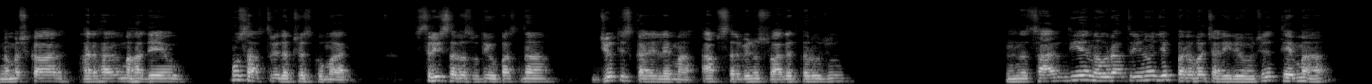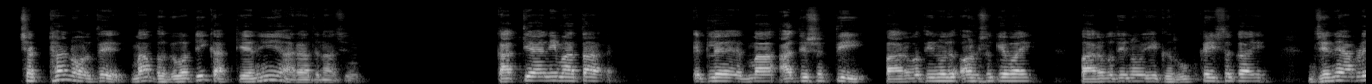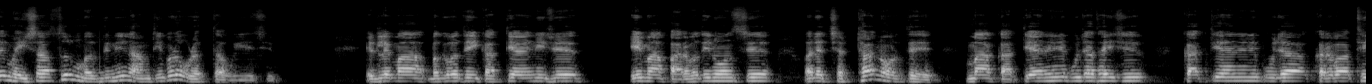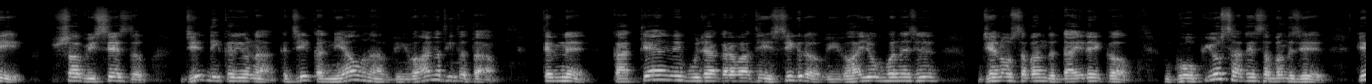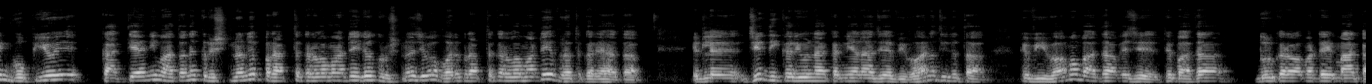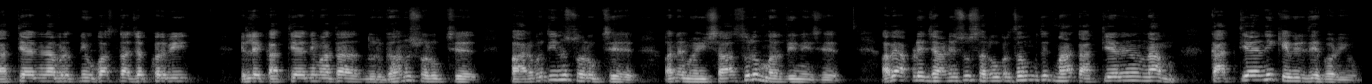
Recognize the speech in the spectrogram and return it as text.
નમસ્કાર, હર હર મહાદેવ. હું શાસ્ત્રી દક્ષેશ કુમાર. શ્રી સરસ્વતી ઉપાસના જ્યોતિષ કાર્યાલયમાં આપ સર્વેનું સ્વાગત કરું છું. શારદીય નવરાત્રીનો જે પર્વ ચાલી રહ્યો છે, તેમાં છઠ્ઠા નોરતે માં ભગવતી કાત્યાની આરાધના છે. કાત્યાયની માતા એટલે માં આદ્યશક્તિ પાર્વતીનો અંશ કહેવાય. પાર્વતીનું એક રૂપ કહી શકાય. જેને આપણે મહિષાસુર મર્દિની નામથી પણ ઓળખતા હોઈએ છીએ. એટલે માં ભગવતી કાત્યાયની છે એમાં પાર્વતીનો અંશ છે, અને છઠ્ઠા નોરતે માં કાત્યાયનીની પૂજા થાય છે. કાત્યાયનીની પૂજા કરવાથી સવિશેષ જે દીકરીઓના કે જે કન્યાઓના વિવાહ નથી થતા, તેમને કાત્યાયનની પૂજા કરવાથી શીઘ્ર વિવાહ યોગ બને છે. જેનો સંબંધ ડાયરેક્ટ ગોપીઓ સાથે સંબંધ છે, કે ગોપીઓએ કાત્યાયની માતાને કૃષ્ણને પ્રાપ્ત કરવા માટે કે કૃષ્ણ જેવા વર પ્રાપ્ત કરવા માટે વ્રત કર્યા હતા. એટલે જે દીકરીઓના કન્યાના જે વિવાહ નથી થતા, કે વિવાહમાં બાધા આવે છે, તે બાધા દૂર કરવા માટે માં કાત્યાયનીના વ્રતની ઉપાસના જપ કરવી. એટલે કાત્યાયની માતા દુર્ગાનું સ્વરૂપ છે, પાર્વતીનું સ્વરૂપ છે અને મહિષાસુર મર્દિની છે. હવે આપણે જાણીશું સર્વપ્રથમમાં કાત્યાયનીનું નામ કાત્યાયની કેવી રીતે પડ્યું?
